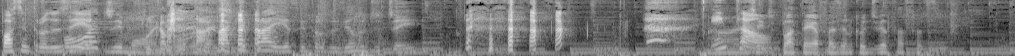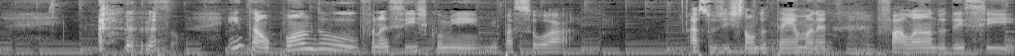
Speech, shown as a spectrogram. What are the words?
Posso introduzir? Pode, Mônica. à vontade. Você tá aqui pra isso, introduzindo o DJ. Então, Ai, gente, plateia fazendo o que eu devia estar fazendo. Depressão. então, quando o Francisco me, me passou a, a sugestão do tema, né? Falando desse,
